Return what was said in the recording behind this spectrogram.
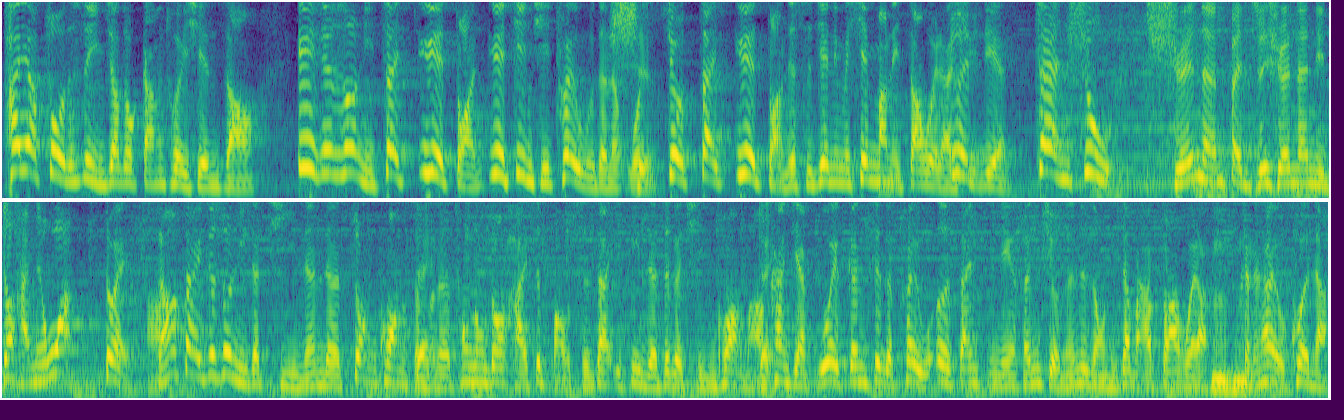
他要做的事情叫做刚退先招，意思就是说你在越短越近期退伍的人，我就在越短的时间里面先把你招回来训练。战术学能、本职学能你都还没忘，对。然后再就是说你的体能的状况什么的，通通都还是保持在一定的这个情况嘛，看起来不会跟这个退伍二三十年很久的那种，你再把他抓回来，可能他有困难。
